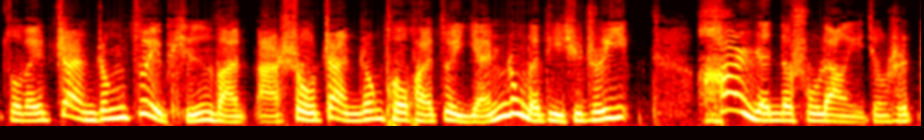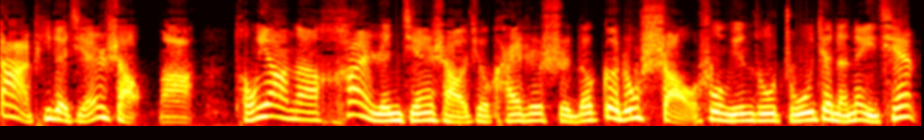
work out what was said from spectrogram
作为战争最频繁啊、受战争破坏最严重的地区之一，汉人的数量已经是大批的减少啊。同样呢，汉人减少就开始使得各种少数民族逐渐的内迁，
